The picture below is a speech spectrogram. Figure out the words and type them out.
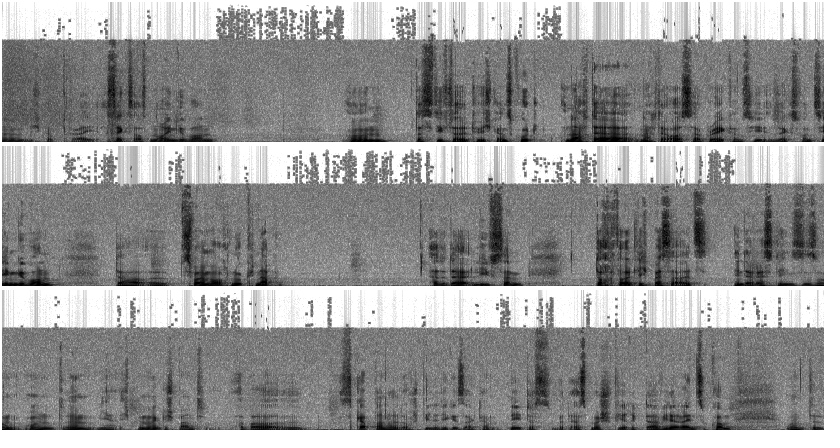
äh, ich glaube, sechs aus neun gewonnen. Ähm, das lief da natürlich ganz gut. Nach der, nach der All-Star-Break haben sie sechs von zehn gewonnen. Da äh, zweimal auch nur knapp. Also da lief es dann doch deutlich besser als in der restlichen Saison. Und ähm, ja, ich bin mal gespannt. Aber äh, es gab dann halt auch Spieler, die gesagt haben, nee, das wird erstmal schwierig, da wieder reinzukommen. Und äh,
